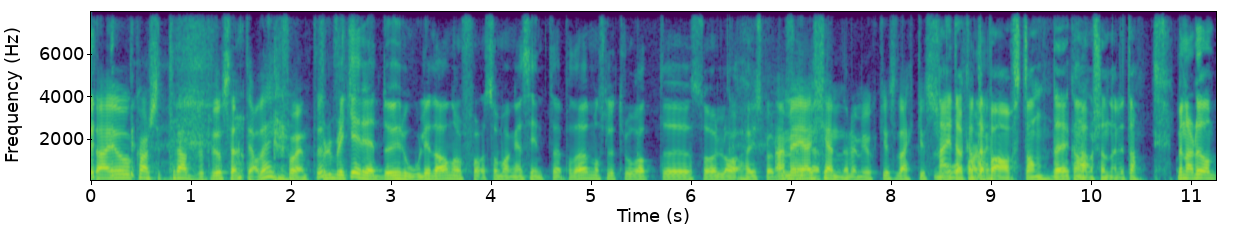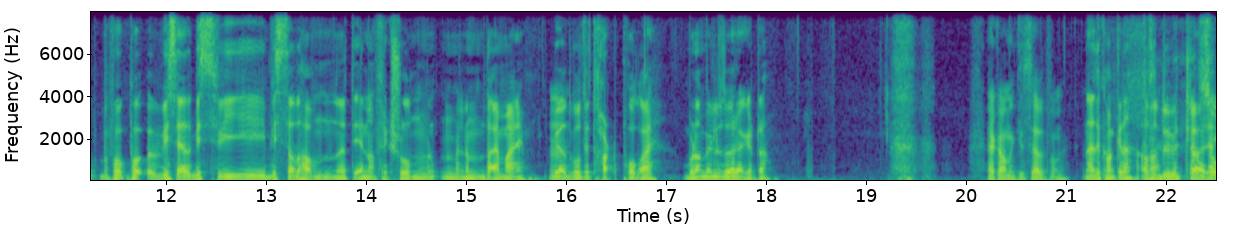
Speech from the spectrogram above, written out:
Det er jo kanskje 30% Det hadde jeg ikke forventet. For du blir ikke redd og urolig da når for, så mange er sinte på deg? Man skulle tro at eh, så la, høy score Nei, men jeg kjenner dem jo ikke, så det er ikke så Nei, det er akkurat det på avstand. Det kan jeg jo skjønne litt, da. Men er det da, på, på, hvis, jeg, hvis, vi, hvis det hadde havnet i en eller annen friksjon mellom deg og meg, vi hadde gått litt hardt på deg, hvordan ville du ha reagert da? Jeg kan ikke se det for meg. Nei, du kan ikke det. Altså, du klarer Så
